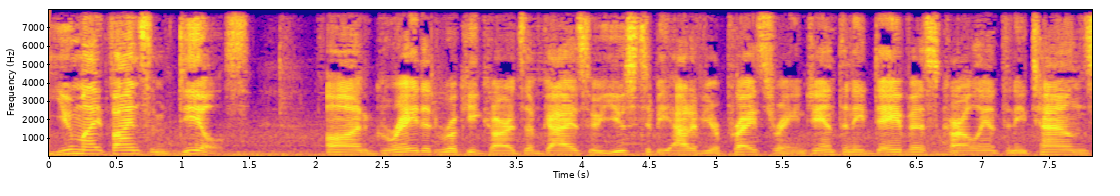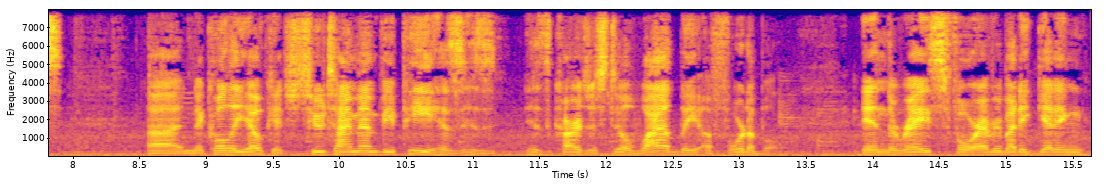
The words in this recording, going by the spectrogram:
You might find some deals on graded rookie cards of guys who used to be out of your price range. Anthony Davis, Karl-Anthony Towns, uh, Nikola Jokic, two-time MVP. His his his cards are still wildly affordable in the race for everybody getting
